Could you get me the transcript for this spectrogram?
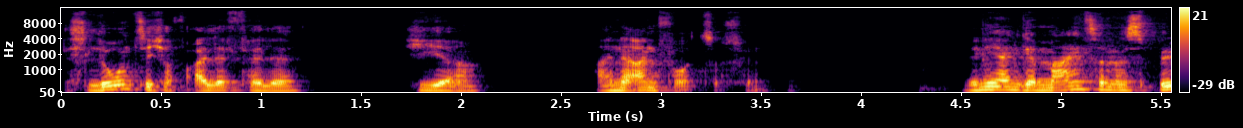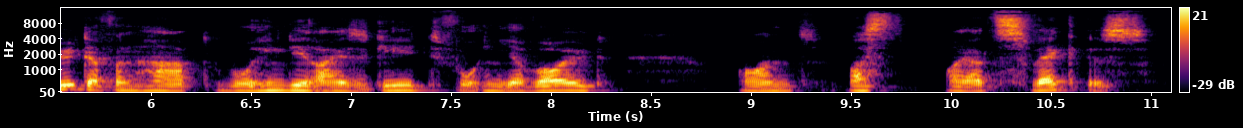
Es lohnt sich auf alle Fälle, hier eine Antwort zu finden. Wenn ihr ein gemeinsames Bild davon habt, wohin die Reise geht, wohin ihr wollt und was euer Zweck ist,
